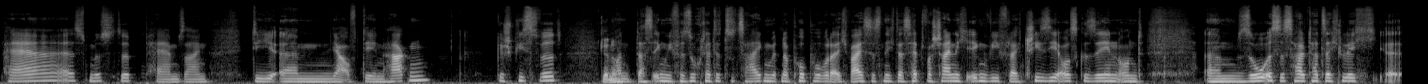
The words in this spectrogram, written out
Pam, es müsste Pam sein, die ähm, ja auf den Haken gespießt wird. Genau. Man das irgendwie versucht hätte zu zeigen mit einer Puppe oder ich weiß es nicht. Das hätte wahrscheinlich irgendwie vielleicht cheesy ausgesehen und ähm, so ist es halt tatsächlich, äh,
